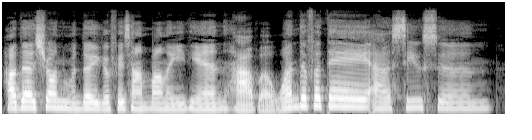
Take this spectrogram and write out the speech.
好的，希望你们都有一个非常棒的一天。Have a wonderful day. I'll see you soon.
